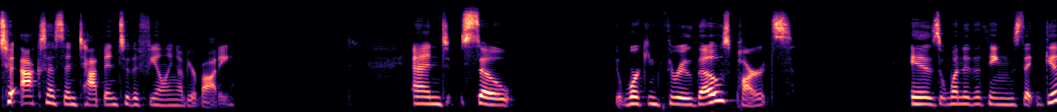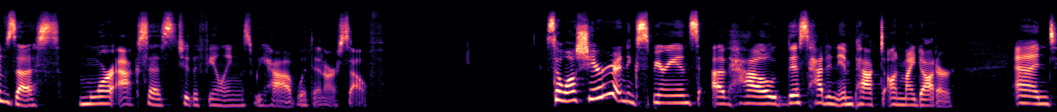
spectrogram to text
to access and tap into the feeling of your body. And so, working through those parts is one of the things that gives us more access to the feelings we have within ourself. So, I'll share an experience of how this had an impact on my daughter. And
